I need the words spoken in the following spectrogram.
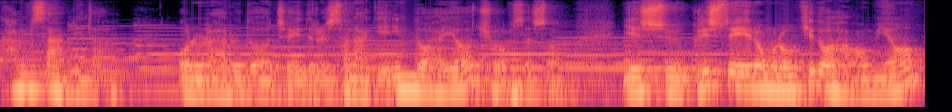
감사합니다. 오늘 하루도 저희들을 선하게 인도하여 주옵소서. 예수 그리스도의 이름으로 기도하오며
